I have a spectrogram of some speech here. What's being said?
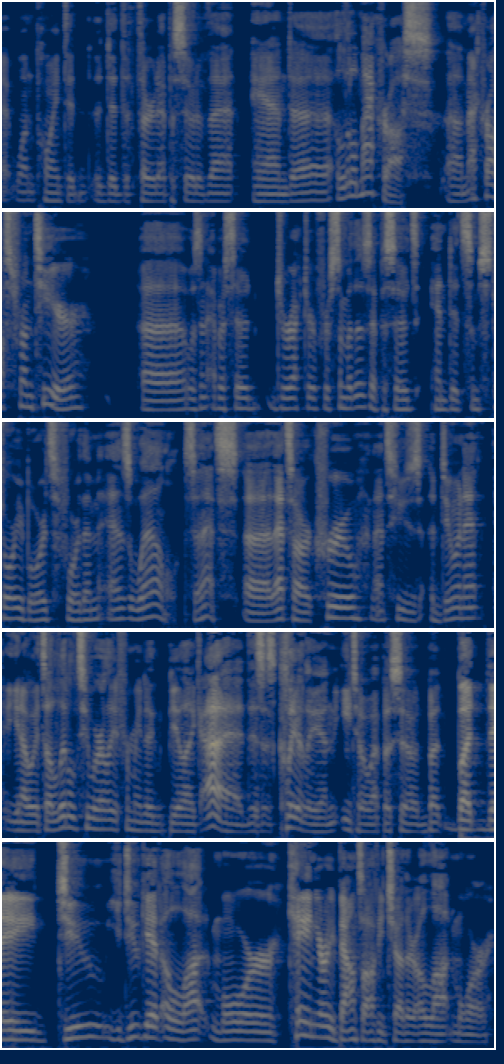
at one point. It, did the third episode of that, and uh, a little Macross. Uh, Macross Frontier uh, was an episode director for some of those episodes and did some storyboards for them as well. So that's uh, that's our crew. That's who's doing it. You know, it's a little too early for me to be like, ah, this is clearly an Ito episode, but but they do you do get a lot more. Kei and Yuri bounce off each other a lot more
